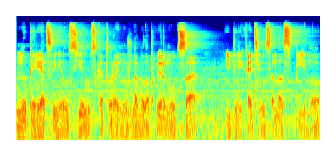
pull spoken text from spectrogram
но переоценил силу, с которой нужно было повернуться, и перекатился на спину.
